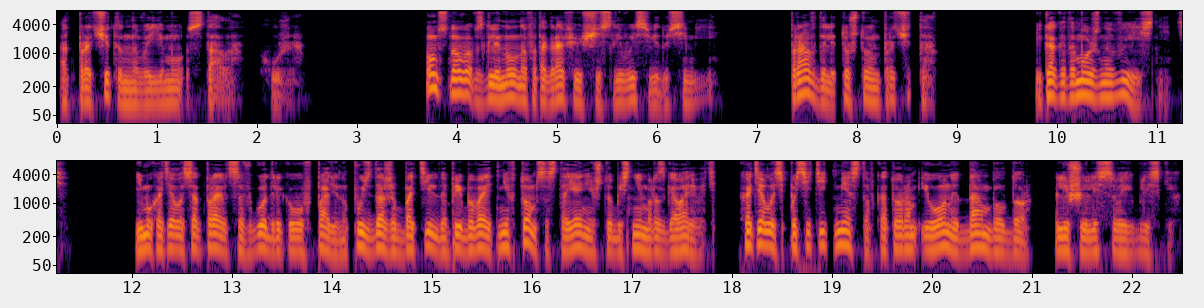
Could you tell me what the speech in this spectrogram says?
От прочитанного ему стало хуже. Он снова взглянул на фотографию счастливой с виду семьи. Правда ли то, что он прочитал? И как это можно выяснить? Ему хотелось отправиться в Годрикову впадину, пусть даже Батильда пребывает не в том состоянии, чтобы с ним разговаривать. Хотелось посетить место, в котором и он, и Дамблдор лишились своих близких.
